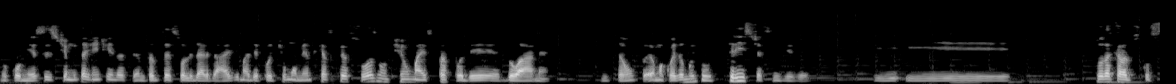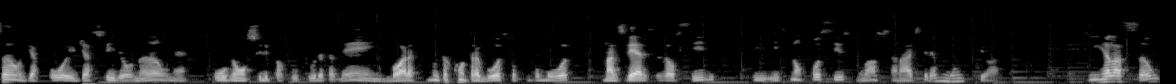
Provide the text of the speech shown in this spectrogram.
No começo existia muita gente ainda tentando ter solidariedade, mas depois tinha um momento que as pessoas não tinham mais para poder doar, né? Então é uma coisa muito triste assim de ver. E, e toda aquela discussão de apoio, de auxílio ou não, né? Houve um auxílio para a cultura também, embora muito a contragosto, assim como o outro, mas vieram esses auxílios. E, e se não fosse isso, nosso cenário seria muito pior. Em relação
